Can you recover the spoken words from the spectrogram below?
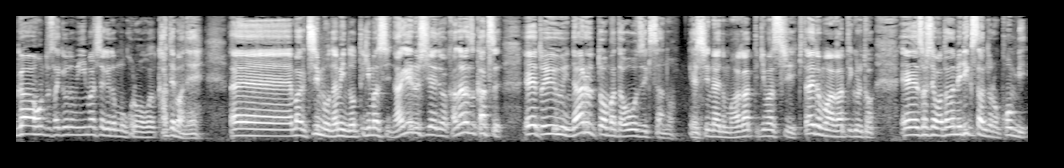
が、本当先ほども言いましたけども、この、勝てばね、えー、まあ、チームも波に乗ってきますし、投げる試合では必ず勝つ、えー、という風になると、また大関さんの、えー、信頼度も上がってきますし、期待度も上がってくると、えー、そして渡辺陸さんとのコンビ。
